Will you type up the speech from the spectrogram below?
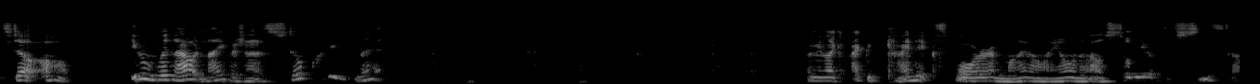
Still, oh, even without night vision, it's still pretty lit. I mean, like, I could kind of explore and mine on my own, and I'll still be able to see stuff.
